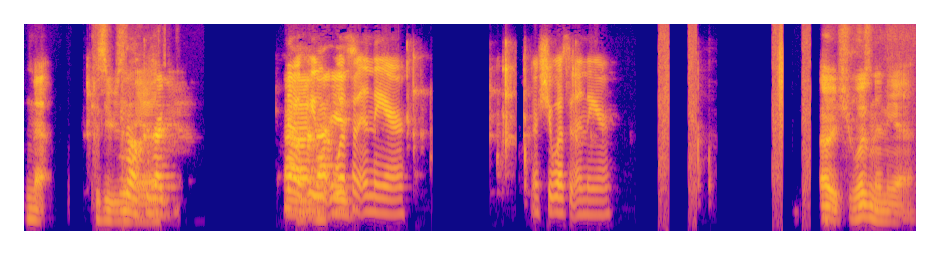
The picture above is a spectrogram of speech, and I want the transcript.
No, because he was No, in the because air. I. No, uh, he wasn't in the air. Or she wasn't in the air. Oh, she wasn't in the air.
